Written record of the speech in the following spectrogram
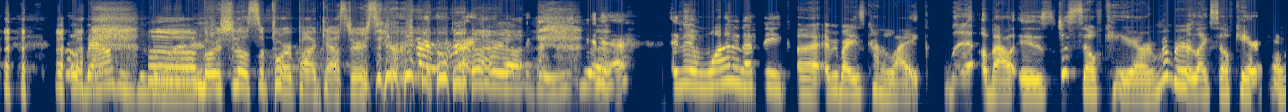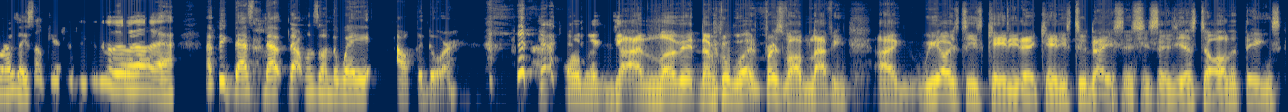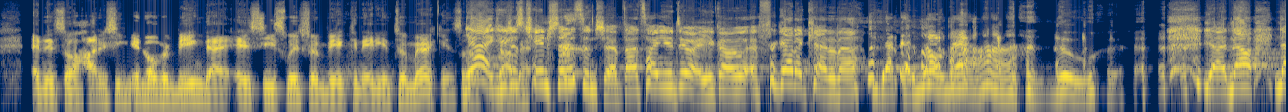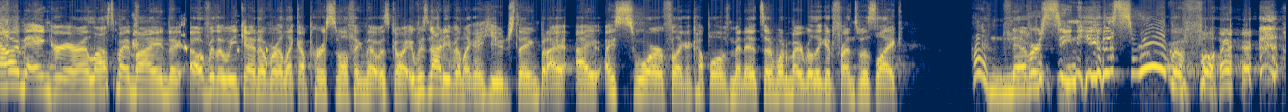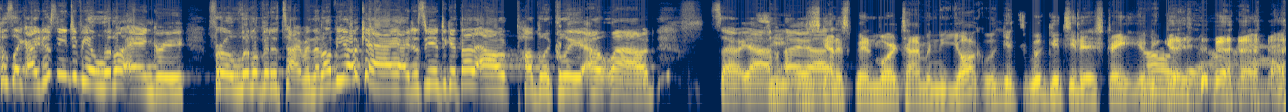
so boundaries is uh, emotional support podcasters. right, yeah. And then one that I think uh, everybody's kind of like about is just self care. Remember, like self care. I was like self care. I think that's that that one's on the way out the door oh my god, I love it. Number one, first of all, I'm laughing. I we always tease Katie that Katie's too nice, and she says yes to all the things. And then, so how does she get over being that? Is she switched from being Canadian to American? So yeah, you just ha- change citizenship. That's how you do it. You go, forget it, Canada. You got that no now, huh? No. yeah, now now I'm angrier. I lost my mind over the weekend over like a personal thing that was going. It was not even like a huge thing, but I I, I swore for like a couple of minutes, and one of my really good friends was like I've never seen you swear before. I was like, I just need to be a little angry for a little bit of time and then I'll be okay. I just need to get that out publicly out loud. So yeah, See, I, you just uh, got to spend more time in New York. We'll get we'll get you there straight. You'll oh, be good. Yeah.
